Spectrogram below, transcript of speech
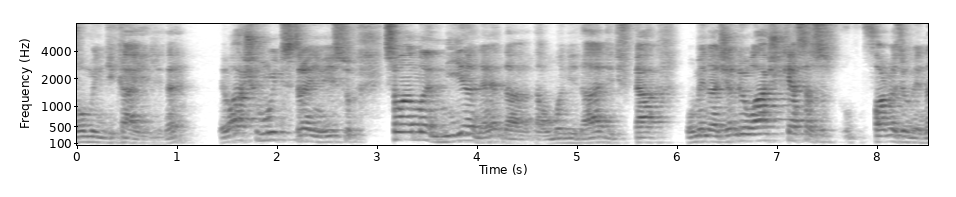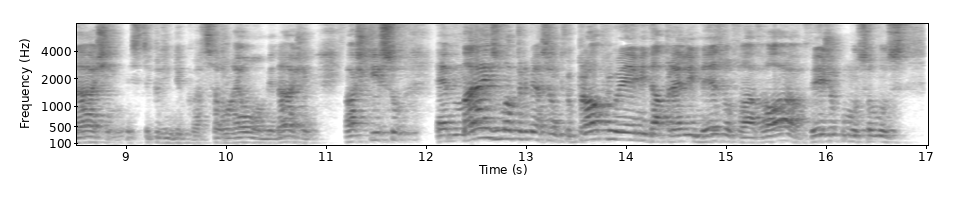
vamos indicar ele, né? Eu acho muito estranho isso. Isso é uma mania né, da, da humanidade de ficar homenageando. Eu acho que essas formas de homenagem, esse tipo de indicação é uma homenagem. Eu acho que isso é mais uma premiação que o próprio M dá para ele mesmo. Falava: Ó, oh, veja como somos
